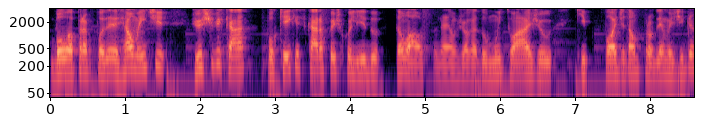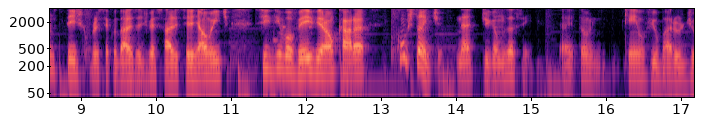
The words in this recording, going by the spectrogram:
boa para poder realmente justificar por que, que esse cara foi escolhido tão alto, né? Um jogador muito ágil que pode dar um problema gigantesco para secundários adversários se ele realmente se desenvolver e virar um cara constante, né? Digamos assim. É, então, quem ouviu o barulho de,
